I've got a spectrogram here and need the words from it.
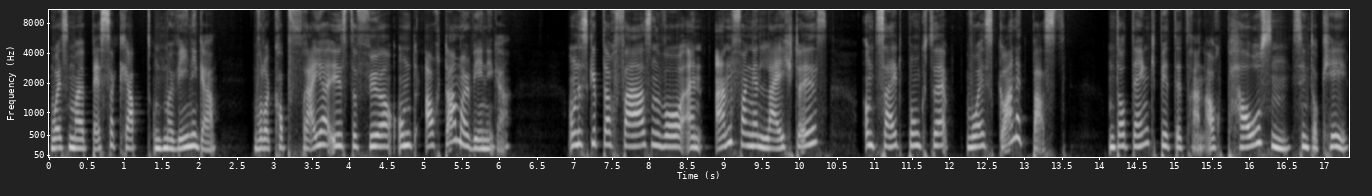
wo es mal besser klappt und mal weniger, wo der Kopf freier ist dafür und auch da mal weniger. Und es gibt auch Phasen, wo ein Anfangen leichter ist und Zeitpunkte, wo es gar nicht passt. Und da denk bitte dran, auch Pausen sind okay.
